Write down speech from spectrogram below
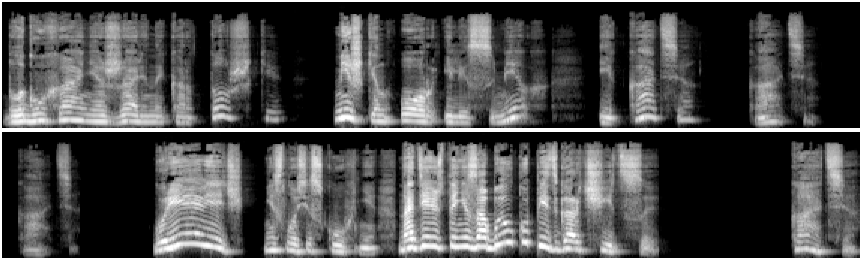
благоухание жареной картошки, Мишкин ор или смех и Катя, Катя, Катя. «Гуревич!» — неслось из кухни. «Надеюсь, ты не забыл купить горчицы?» Катя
